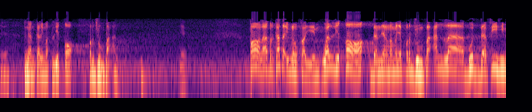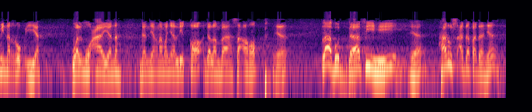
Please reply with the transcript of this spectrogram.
Ya, dengan kalimat liqa perjumpaan. Qala berkata Ibnu Qayyim wal liqa dan yang namanya perjumpaan la budda fihi minar ru'yah wal muayanah dan yang namanya liqa dalam bahasa Arab ya la budda fihi ya harus ada padanya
